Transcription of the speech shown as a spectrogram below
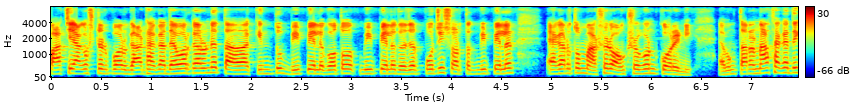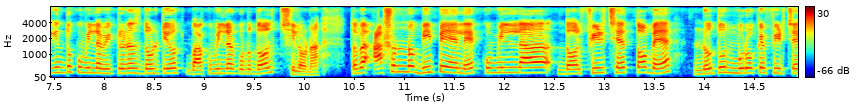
পাঁচই আগস্টের পর গা ঢাকা দেওয়ার কারণে তারা কিন্তু বিপিএল গত বিপিএল দু হাজার পঁচিশ অর্থাৎ বিপিএলের এগারোতম আসরে অংশগ্রহণ করেনি এবং তারা না থাকাতে কিন্তু কুমিল্লা ভিক্টোরিয়ান্স দলটিও বা কুমিল্লার কোনো দল ছিল না। তবে আসন্ন বিপিএলে কুমিল্লা দল ফিরছে, তবে নতুন মুরোকে ফিরছে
